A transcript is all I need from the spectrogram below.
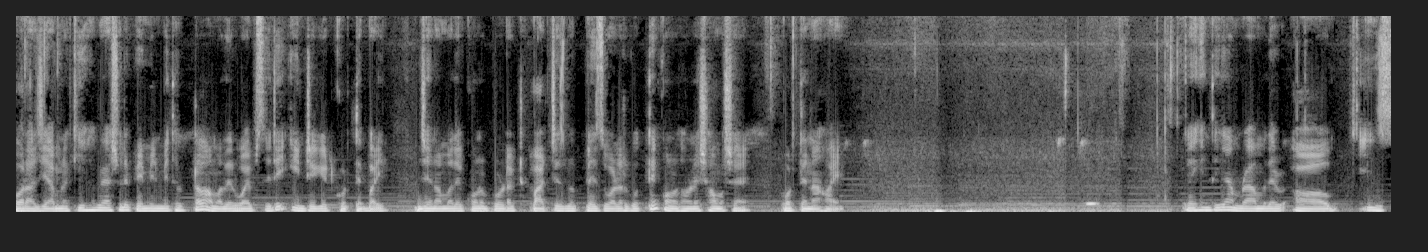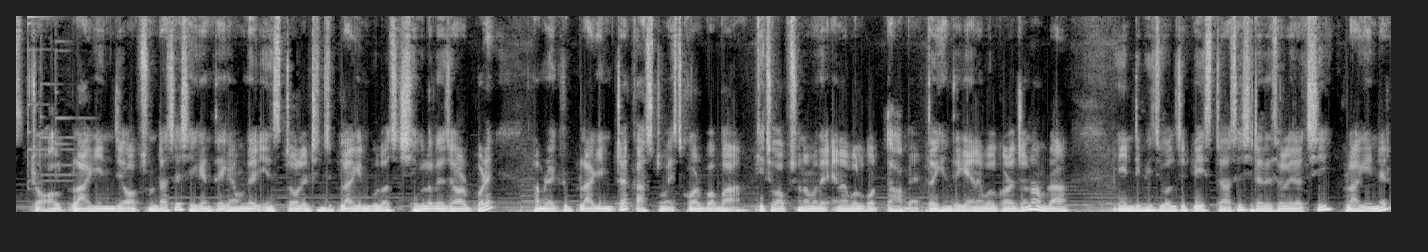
করা যে আমরা কীভাবে আসলে পেমেন্ট মেথডটাও আমাদের ওয়েবসাইটে ইন্টিগ্রেট করতে পারি, যেন আমাদের কোনো প্রোডাক্ট পারচেস বা প্লেস অর্ডার করতে কোনো ধরনের সমস্যায় পড়তে না হয়। তো এখান থেকে আমরা আমাদের ইনস্টল প্লাগইন যে অপশনটা আছে, সেখান থেকে আমাদের ইনস্টলেড যে প্লাগইনগুলো আছে, সেগুলোতে যাওয়ার পরে আমরা একটু প্লাগইনটা কাস্টমাইজ করব বা কিছু অপশন আমাদের এনাবল করতে হবে। তো এখান থেকে এনাবল করার জন্য আমরা ইন্ডিভিজুয়াল যে পেজটা আছে, সেটাতে চলে যাচ্ছি প্লাগইনের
